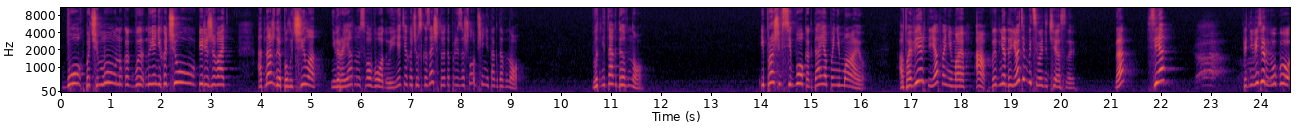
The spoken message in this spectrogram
Бог, почему, ну как бы, ну я не хочу переживать. Однажды я получила невероятную свободу, и я тебе хочу сказать, что это произошло вообще не так давно. Вот не так давно. И проще всего, когда я понимаю, а поверьте, я понимаю, а, вы мне даете быть сегодня честны? Да? Все? Да. Поднимите руку,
